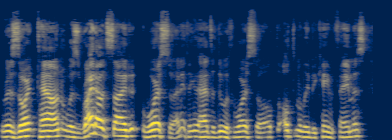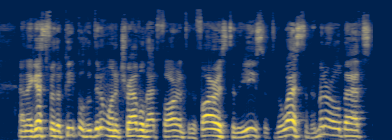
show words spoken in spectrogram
resort town was right outside Warsaw. Anything that had to do with Warsaw ultimately became famous. And I guess for the people who didn't want to travel that far into the forest, to the east or to the west, to the mineral baths,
